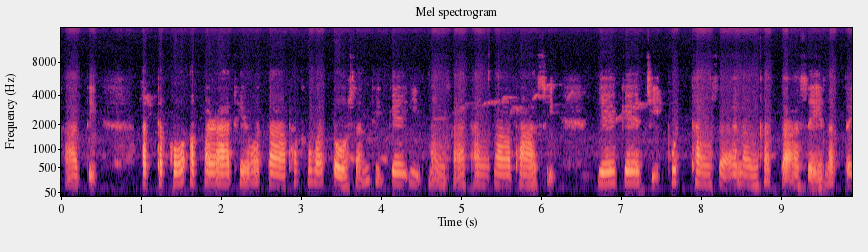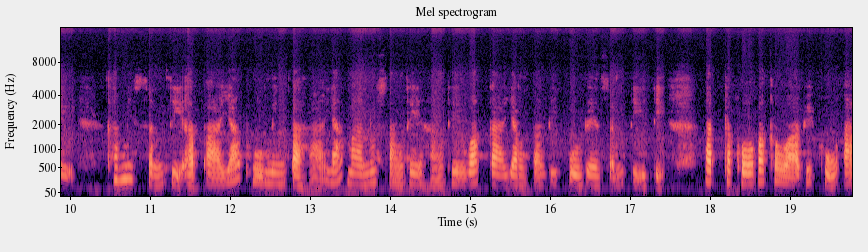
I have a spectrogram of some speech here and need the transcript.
คาติ อัตตโกอัปราเทวตาภควโตสันติเกอิมังคาทังอาภาสิ เยเกจิพุทธังสรนังคตาเสนเต ขมิสสันติอปายะภูมิงปหายะมานุสังเทหังเทวกายังปริปูเรสันติติอัตโคภควาภิกขุอา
